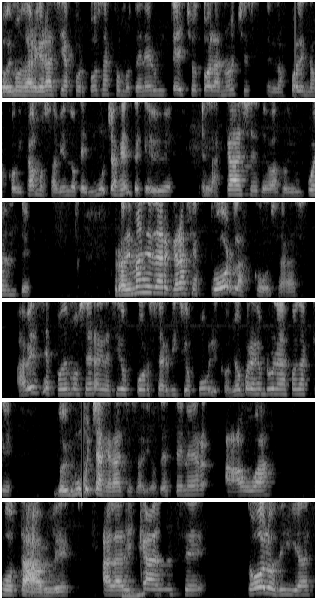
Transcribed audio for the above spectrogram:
Podemos dar gracias por cosas como tener un techo todas las noches en las cuales nos cobijamos, sabiendo que hay mucha gente que vive en las calles, debajo de un puente. Pero además de dar gracias por las cosas, a veces podemos ser agradecidos por servicios públicos. Yo, por ejemplo, una de las cosas que doy muchas gracias a Dios es tener agua potable al alcance todos los días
